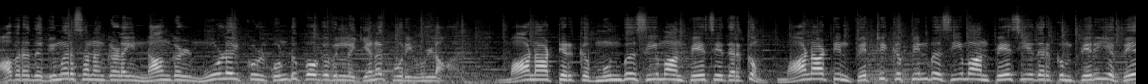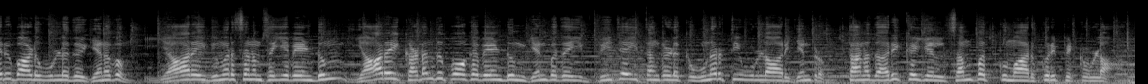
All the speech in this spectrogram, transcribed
அவரது விமர்சனங்களை நாங்கள் மூளைக்குள் கொண்டு போகவில்லை என கூறியுள்ளார். மாநாட்டிற்கு முன்பு சீமான் பேசியதற்கும் மாநாட்டின் வெற்றிக்கு பின்பு சீமான் பேசியதற்கும் பெரிய வேறுபாடு உள்ளது எனவும் யாரை விமர்சனம் செய்ய வேண்டும் யாரை கடந்து போக வேண்டும் என்பதை விஜய் தங்களுக்கு உணர்த்தியுள்ளார் என்றும் தனது அறிக்கையில் சம்பத்குமார் குறிப்பிட்டுள்ளார்.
